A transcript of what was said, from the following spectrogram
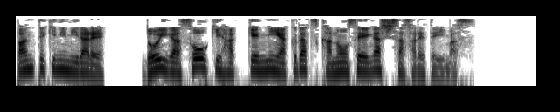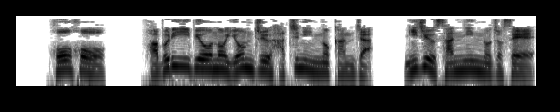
般的に見られ、土井が早期発見に役立つ可能性が示唆されています。方法。ファブリー病の48人の患者、23人の女性、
